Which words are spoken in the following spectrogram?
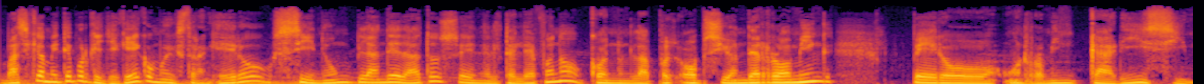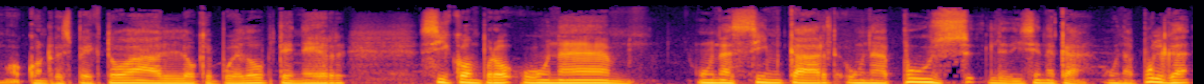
básicamente porque llegué como extranjero sin un plan de datos en el teléfono con la opción de roaming pero un roaming carísimo con respecto a lo que puedo obtener si compro una, una SIM card, una PUS, le dicen acá, una pulga,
